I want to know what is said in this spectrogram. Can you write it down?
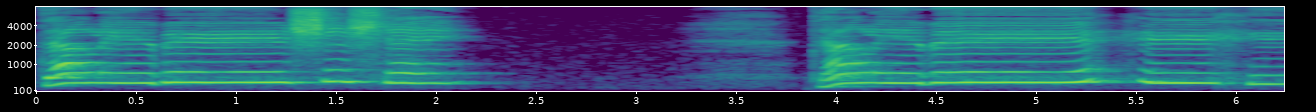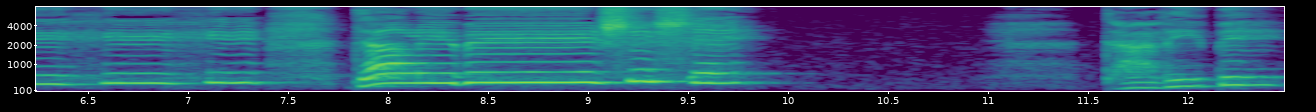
达利比是谁？达利比，嘿嘿嘿嘿，达利比是谁？达利比，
